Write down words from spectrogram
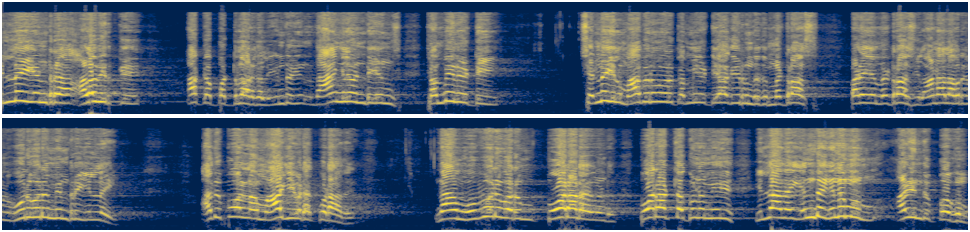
இல்லை என்ற அளவிற்கு ஆக்கப்பட்டுள்ளார்கள். இன்று இந்த ஆங்கிலோ இண்டியன்ஸ் கம்யூனிட்டி சென்னையில் மாபெரும் ஒரு கம்யூனிட்டியாக இருந்தது. மெட்ராஸ் பழைய மெட்ராஸில். ஆனால் அவர்கள் ஒருவரும் இன்று இல்லை. அதுபோல் நாம் ஆகிவிடக்கூடாது நாம் ஒவ்வொருவரும் போராட வேண்டும். போராட்ட குணம் இல்லாத எந்த இனமும் அழிந்து போகும்.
